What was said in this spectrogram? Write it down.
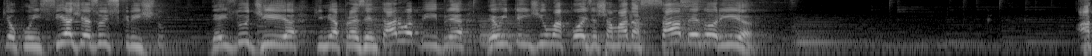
que eu conheci a Jesus Cristo, desde o dia que me apresentaram a Bíblia, eu entendi uma coisa chamada sabedoria. A,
